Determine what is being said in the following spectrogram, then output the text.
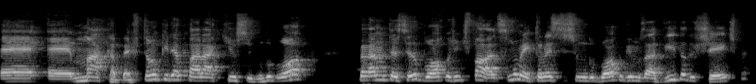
é, é, Macbeth. Então, eu queria parar aqui o segundo bloco para no terceiro bloco a gente falar desse momento. Então, nesse segundo bloco, vimos a vida do Shakespeare,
